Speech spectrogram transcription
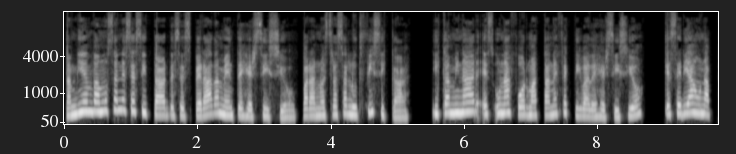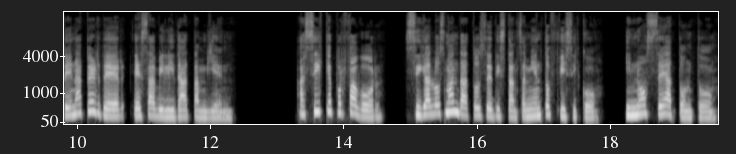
También vamos a necesitar desesperadamente ejercicio para nuestra salud física y caminar es una forma tan efectiva de ejercicio que sería una pena perder esa habilidad también. Así que por favor, siga los mandatos de distanciamiento físico y no sea tonto.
